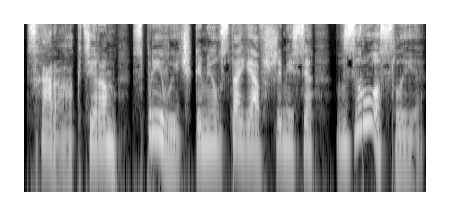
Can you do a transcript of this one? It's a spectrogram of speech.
с характером, с привычками устоявшимися, взрослые.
